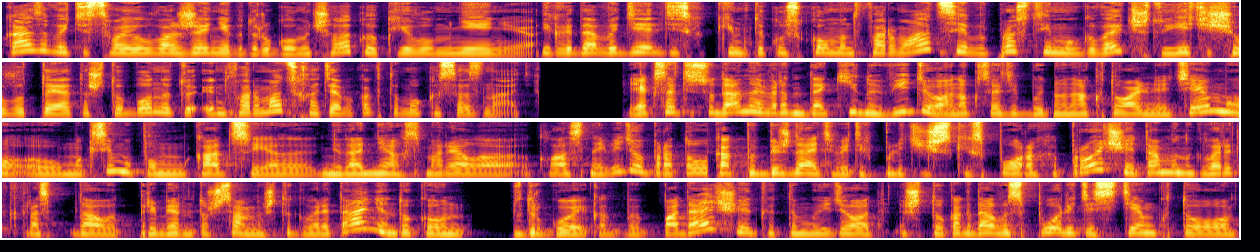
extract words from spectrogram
показываете свое уважение к другому человеку и к его мнению. И когда вы делитесь каким-то куском информации, вы просто ему говорите, что есть еще вот это, чтобы он эту информацию хотя бы как-то мог осознать. Я, кстати, сюда, наверное, докину видео. Оно, кстати, будет на актуальную тему. У Максима, по-моему, Каца, я не на днях смотрела классное видео про то, как побеждать в этих политических спорах и прочее. И там он говорит как раз, да, вот примерно то же самое, что говорит Аня, только он с другой как бы подачи к этому идет, что когда вы спорите с тем, кто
